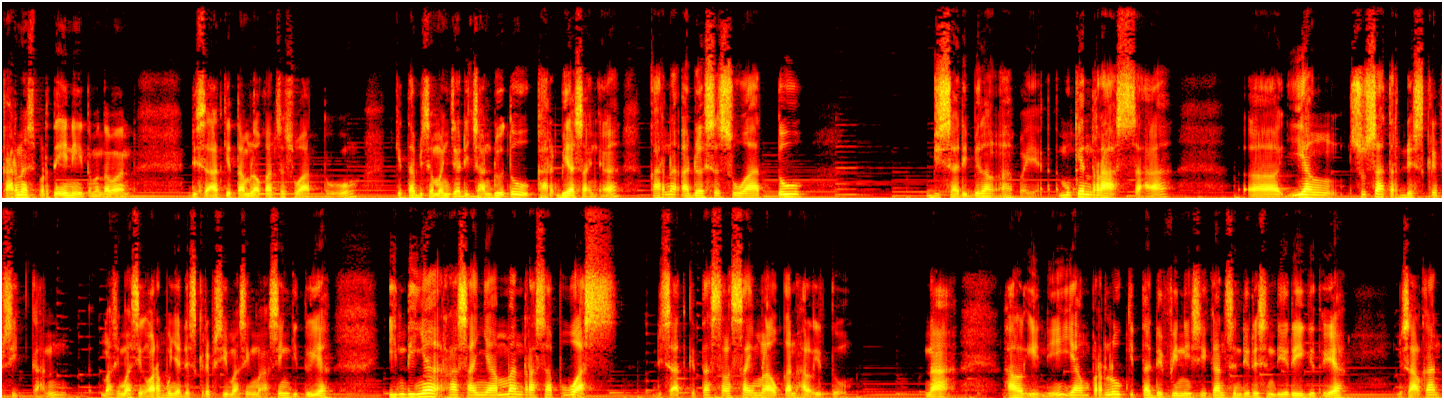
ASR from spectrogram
Karena seperti ini, teman-teman. Di saat kita melakukan sesuatu, kita bisa menjadi candu tuh biasanya karena ada sesuatu bisa dibilang apa ya? Mungkin rasa uh, yang susah terdeskripsikan masing-masing orang punya deskripsi masing-masing gitu ya. Intinya rasa nyaman rasa puas di saat kita selesai melakukan hal itu. Nah hal ini yang perlu kita definisikan sendiri-sendiri gitu ya. Misalkan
